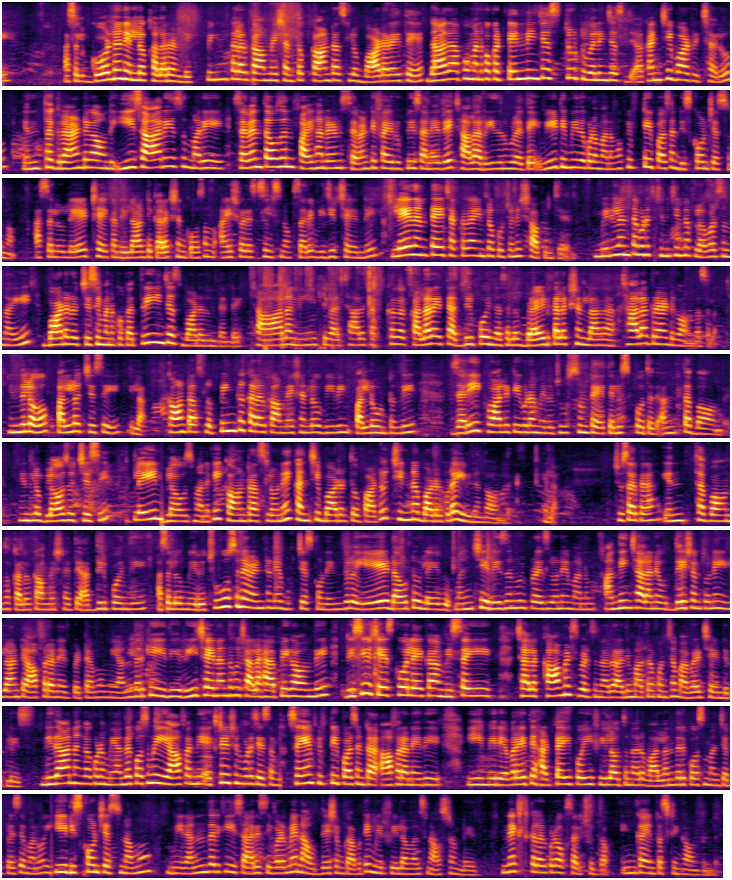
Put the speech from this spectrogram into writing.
అసలు గోల్డెన్ ఎల్లో కలర్ అండి. పింక్ కలర్ కాంబినేషన్తో కాంట్రాస్ట్లో బార్డర్ అయితే దాదాపు మనకు ఒక ten inches to twelve inches Kanchi border ఇచ్చారు. ఎంత గ్రాండ్గా ఉంది. ఈ సారీస్ మరి seven thousand five hundred and seventy five rupees అనేది చాలా రీజనబుల్ అయితే వీటి మీద కూడా మనము ఫిఫ్టీ పర్సెంట్ డిస్కౌంట్ చేస్తున్నాం. అసలు లేట్ చేయకండి ఇలాంటి కలెక్షన్ కోసం ఐశ్వర్య సిల్క్స్ని ఒకసారి విజిట్ చేయండి. లేదంటే చక్కగా ఇంట్లో కూర్చొని షాపింగ్ చేయండి. మిడిల్ అంతా కూడా చిన్న చిన్న ఫ్లవర్స్ ఉన్నాయి. బార్డర్ వచ్చేసి మనకు ఒక త్రీ ఇంచెస్ బార్డర్ ఉందండి. చాలా నీట్గా చాలా చక్కగా కలర్ అయితే అదిరిపోయింది అసలు. బ్రైడ్ కలెక్షన్ లాగా చాలా గ్రాండ్గా ఉంది అసలు. ఇందులో పళ్ళు వచ్చేసి ఇలా. కాంట్రాస్ట్లో పింక్ కలర్ కాంబినేషన్లో వీవింగ్ పళ్ళు ఉంటుంది. జరీ క్వాలిటీ కూడా మీరు చూస్తుంటే తెలిసిపోతుంది. అంత బాగుంది. ఇందులో బ్లౌజ్ వచ్చేసి ప్లెయిన్ బ్లౌజ్ మనకి కాంట్రాస్ట్లోనే కంచి బార్డర్తో పాటు చిన్న బార్డర్ కూడా ఈ విధంగా ఉంది. చూసారు కదా? ఎంత బాగుందో కలర్ కాంబినేషన్ అయితే అదిరిపోయింది అసలు మీరు చూసిన వెంటనే బుక్ చేసుకోండి. ఇందులో ఏ డౌట్ లేదు. మంచి రీజనబుల్ ప్రైస్లోనే మనం అందించాలనే ఉద్దేశంతోనే ఇలాంటి ఆఫర్ అనేది పెట్టాము. మీ అందరికీ ఇది రీచ్ అయినందుకు చాలా హ్యాపీగా ఉంది. రిసీవ్ చేసుకోలేక మిస్ అయ్యి చాలా కామెంట్స్ పెడుతున్నారు. అది మాత్రం కొంచెం అవాయిడ్ చేయండి ప్లీజ్. నిదానంగా కూడా మీ అందరి కోసమే ఈ ఆఫర్ని ఎక్స్టెన్షన్ కూడా చేసాం సేమ్ ఫిఫ్టీ పర్సెంట్ ఆఫర్ అనేది ఈ మీరు ఎవరైతే హట్ అయిపోయి ఫీల్ అవుతున్నారో వాళ్ళందరి కోసం అని చెప్పేసి మనం ఈ డిస్కౌంట్ చేస్తున్నాము. మీరందరికీ ఈ సారీస్ ఇవ్వడమే నా ఉద్దేశం కాబట్టి మీరు ఫీల్ అవ్వాల్సిన అవసరం లేదు. నెక్స్ట్ కలర్ కూడా ఒకసారి చూద్దాం. ఇంకా ఇంట్రెస్టింగ్గా ఉంటుంది.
